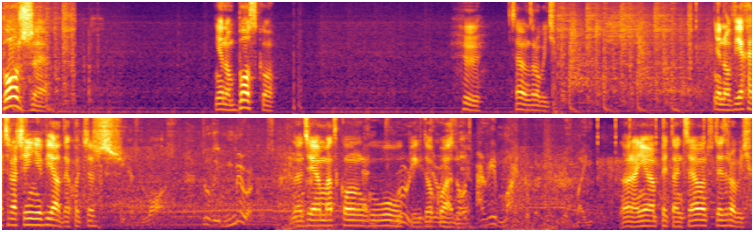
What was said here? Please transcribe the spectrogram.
Boże! Nie no, bosko. Hmm, co mam zrobić? Nie no, wjechać raczej nie wjadę, chociaż... Nadzieja matką głupich, dokładnie. Dobra, nie mam pytań, co ja mam tutaj zrobić?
